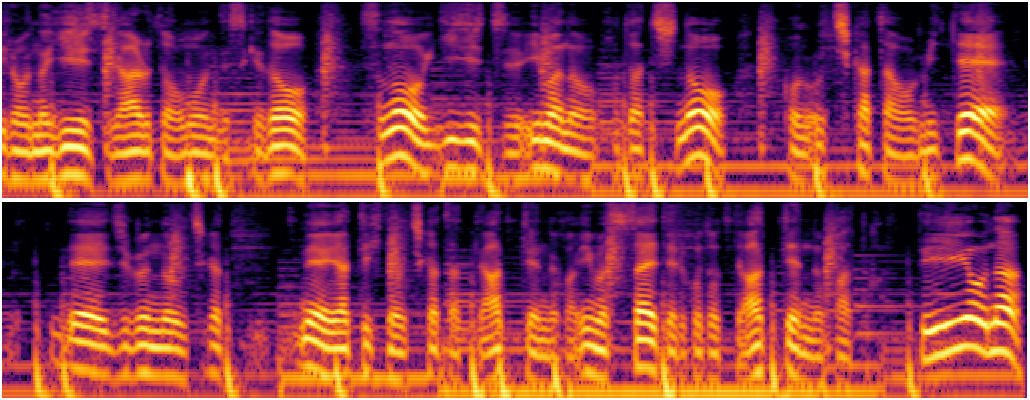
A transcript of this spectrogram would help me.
いろんな技術があると思うんですけどその技術今の子たちのこの打ち方を見てで自分の打ち方、ね、やってきた打ち方って合ってんのか今伝えてることって合ってんのかとかっていうような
